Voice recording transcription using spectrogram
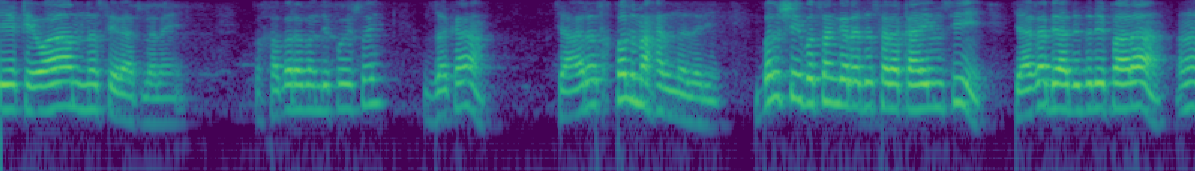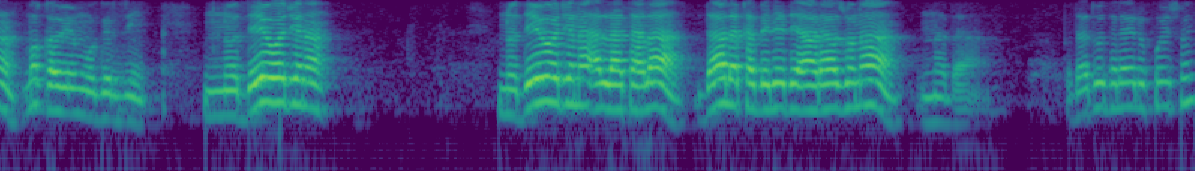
دې قوام نه سرات للی په خبره باندې پوه شئ ځکه چې عرض خپل محل نه لري بل شی به څنګه له ده سره قایم سي چې هغه بیا د ده لپاره مقوم وګرځي نو دې وجې نه نو دی وجنه الله تعالی دا له قبلې د اعراضونه نه ده په دا دوه دلایل پوه شوي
